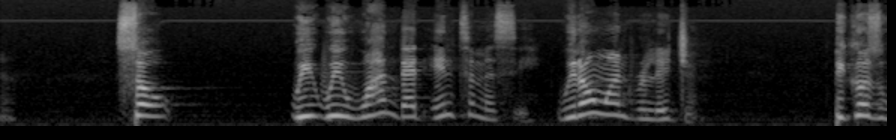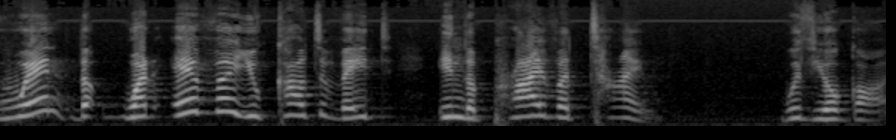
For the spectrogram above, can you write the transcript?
Yeah? So we, we want that intimacy. We don't want religion. Because when the, whatever you cultivate in the private time with your God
